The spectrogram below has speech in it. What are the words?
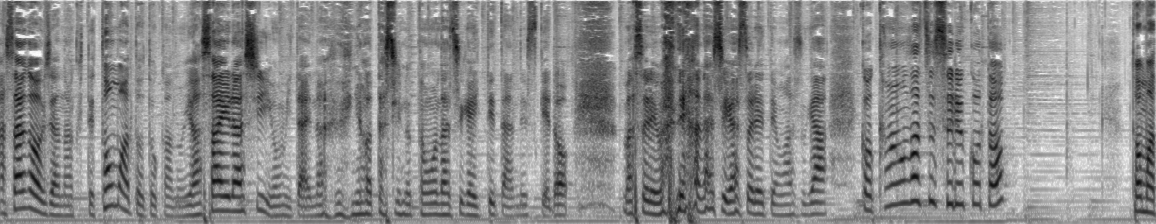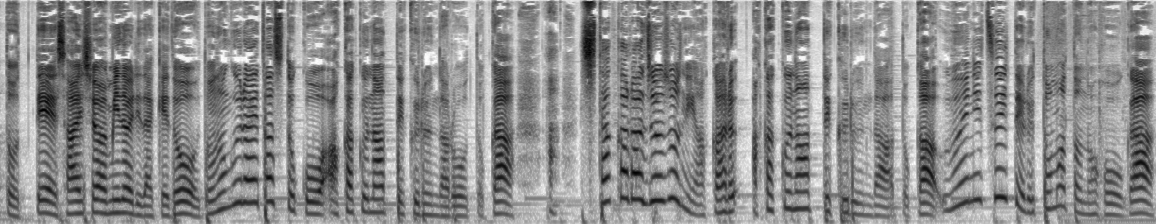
朝顔じゃなくてトマトとかの野菜らしいよみたいな風に私の友達が言ってたんですけどまあそれはね話がそれてますがこう観察することトマトって最初は緑だけど、どのぐらい経つとこう赤くなってくるんだろうとか、あ、下から徐々に赤る赤くなってくるんだとか、上についてるトマトの方が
